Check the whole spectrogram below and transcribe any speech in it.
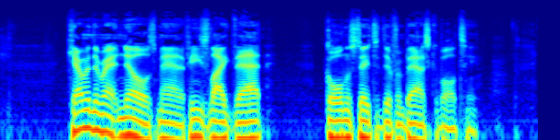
Kevin Durant knows, man, if he's like that, Golden State's a different basketball team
